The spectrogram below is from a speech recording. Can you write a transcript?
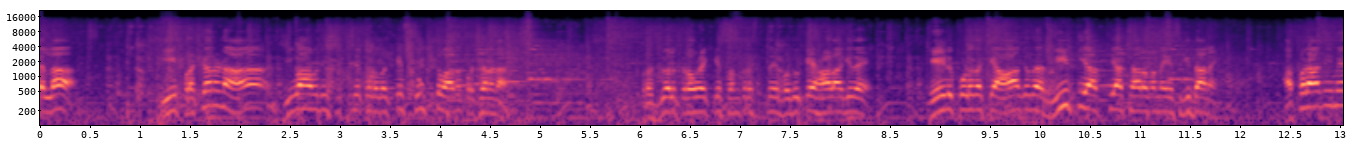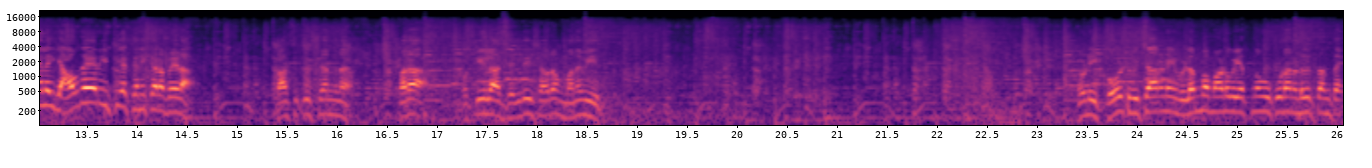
ಅಲ್ಲ, ಈ ಪ್ರಕರಣ ಜೀವಾವಧಿ ಶಿಕ್ಷೆ ಕೊಡೋದಕ್ಕೆ ಸೂಕ್ತವಾದ ಪ್ರಕರಣ. ಪ್ರಜ್ವಲ್ ಕ್ರೌರ್ಯಕ್ಕೆ ಸಂತ್ರಸ್ತೆ ಬದುಕೆ ಹಾಳಾಗಿದೆ. ಹೇಳಿಕೊಳ್ಳೋದಕ್ಕೆ ಆಗದ ರೀತಿಯ ಅತ್ಯಾಚಾರವನ್ನ ಎಸಗಿದ್ದಾನೆ. ಅಪರಾಧಿ ಮೇಲೆ ಯಾವುದೇ ರೀತಿಯ ಕನಿಕರ ಬೇಡ. ಪ್ರಾಸಿಕ್ಯೂಷನ್ ಪರ ವಕೀಲ ಜಗದೀಶ್ ಅವರ ಮನವಿ ಇದು. ನೋಡಿ, ಕೋರ್ಟ್ ವಿಚಾರಣೆ ವಿಳಂಬ ಮಾಡುವ ಯತ್ನವೂ ಕೂಡ ನಡೆದಿತ್ತಂತೆ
